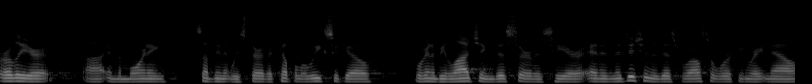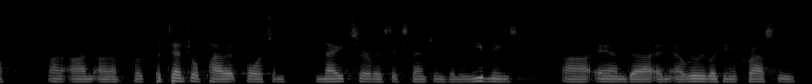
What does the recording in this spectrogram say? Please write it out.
Earlier uh, in the morning, something that we started a couple of weeks ago, we're going to be launching this service here. And in addition to this, we're also working right now on, on, on a p- potential pilot for some night service extensions in the evenings uh, and, uh, and are really looking across the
